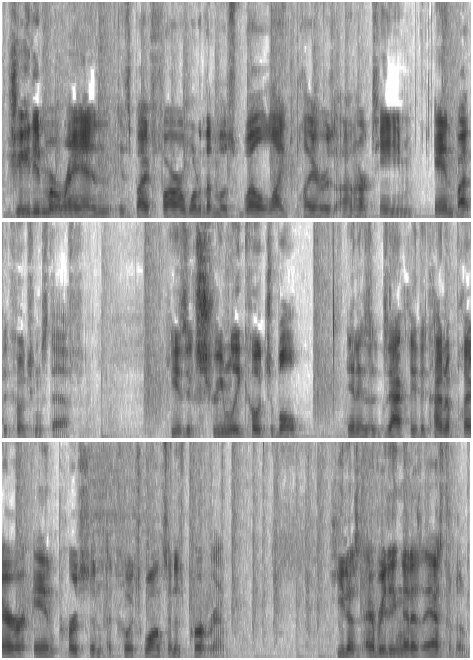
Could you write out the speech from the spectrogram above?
Jaden Moran is by far one of the most well liked players on our team and by the coaching staff. He is extremely coachable and is exactly the kind of player and person a coach wants in his program. He does everything that is asked of him,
